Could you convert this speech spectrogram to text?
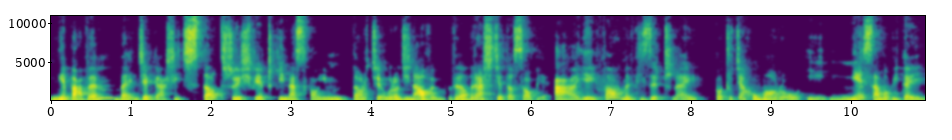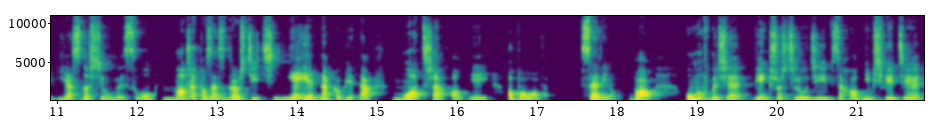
niebawem będzie gasić 103 świeczki na swoim torcie urodzinowym. Wyobraźcie to sobie. A jej formy fizycznej, poczucia humoru i niesamowitej jasności umysłu może pozazdrościć niejedna kobieta młodsza od niej o połowę. Serio, bo Umówmy się, większość ludzi w zachodnim świecie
